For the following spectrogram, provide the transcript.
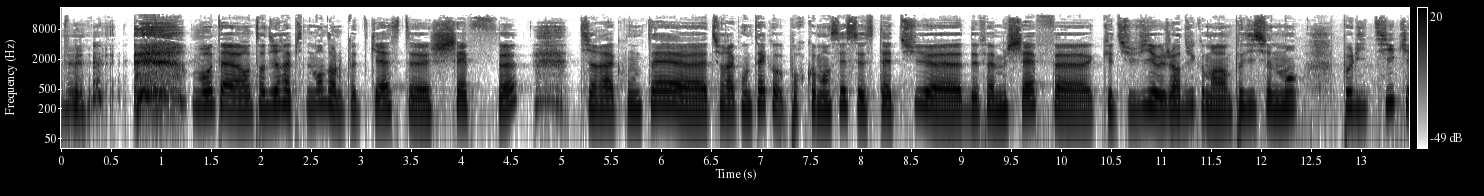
bon, t'as entendu rapidement dans le podcast euh, Chef, tu racontais, euh, tu racontais que pour commencer ce statut euh, de femme chef que tu vis aujourd'hui comme un positionnement politique.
